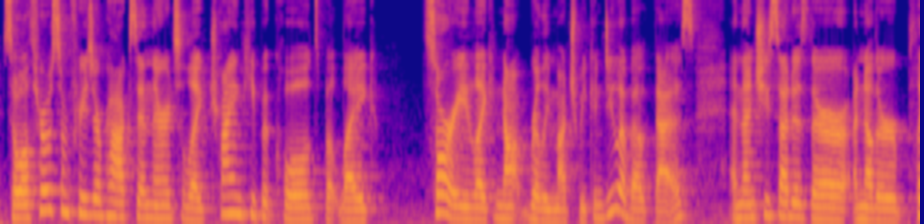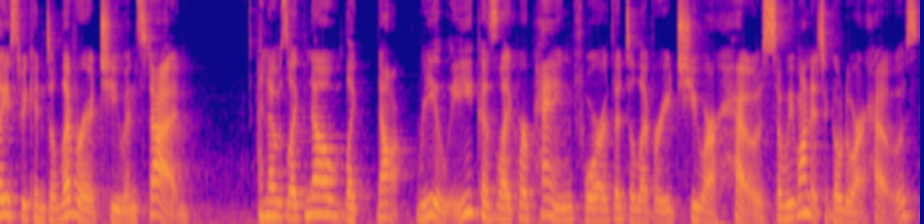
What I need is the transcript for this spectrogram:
So I'll throw some freezer packs in there to like try and keep it cold, but like sorry, like not really much we can do about this. And then she said, "Is there another place we can deliver it to you instead?" And I was like, no, like not really, because like we're paying for the delivery to our house. So we want it to go to our house.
